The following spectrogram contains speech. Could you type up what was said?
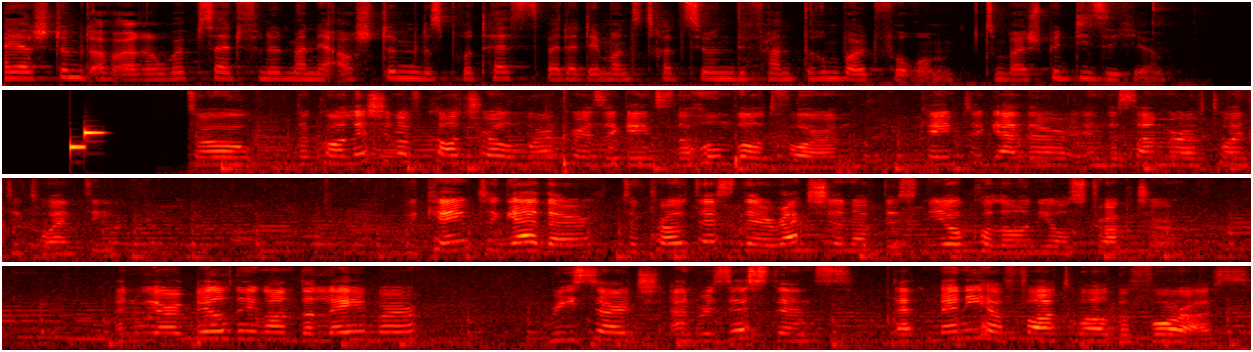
Ah ja, stimmt. Auf eurer Website findet man ja auch Stimmen des Protests bei der Demonstration Defund the Humboldt Forum. Zum Beispiel diese hier. So, the Coalition of Cultural Workers Against the Humboldt Forum came together in the summer of 2020. We came together to protest the erection of this neo-colonial structure. And we are building on the labor, research, and resistance that many have fought well before us.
